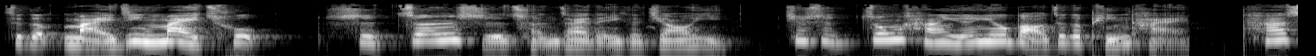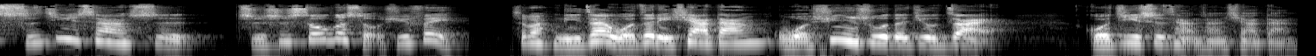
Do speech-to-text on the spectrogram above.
这个买进卖出是真实存在的一个交易，就是中韩原油宝这个平台，它实际上是只是收个手续费，是吧？你在我这里下单，我迅速的就在国际市场上下单，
